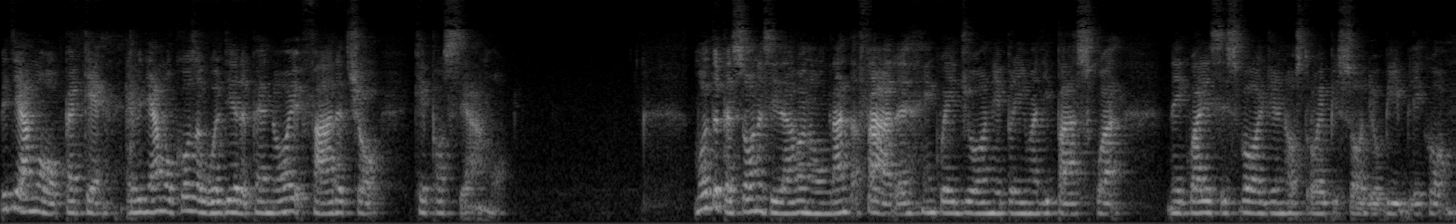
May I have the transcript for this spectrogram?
Vediamo perché e vediamo cosa vuol dire per noi fare ciò che possiamo. Molte persone si davano un gran da fare in quei giorni prima di Pasqua nei quali si svolge il nostro episodio biblico.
